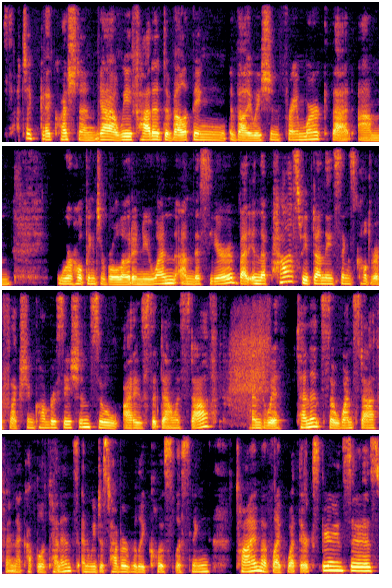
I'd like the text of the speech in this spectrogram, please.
Such a good question. Yeah, we've had a developing evaluation framework that um, we're hoping to roll out a new one um, this year. But in the past, we've done these things called reflection conversations. So I sit down with staff and with tenants, so one staff and a couple of tenants, and we just have a really close listening time of like what their experience is.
